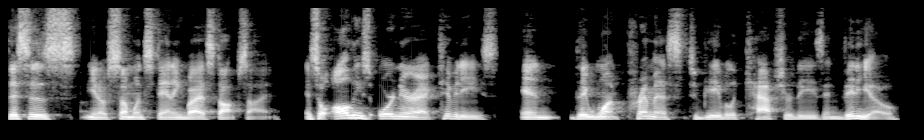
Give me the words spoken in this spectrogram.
This is, you know, someone standing by a stop sign. And so all these ordinary activities, and they want premise to be able to capture these in video.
